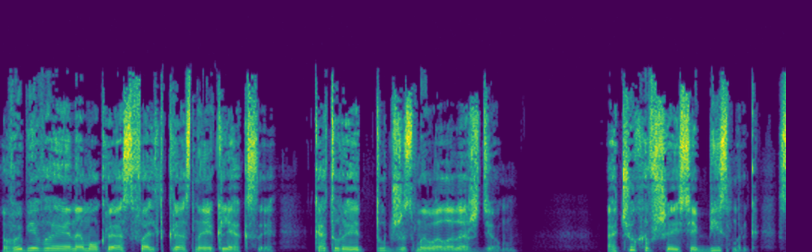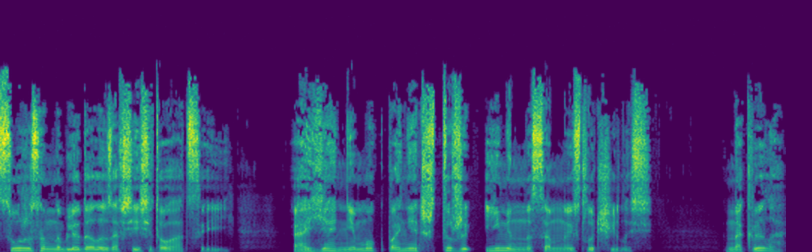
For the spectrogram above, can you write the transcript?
выбивая на мокрый асфальт красные кляксы, которые тут же смывало дождем. Очухавшаяся Бисмарк с ужасом наблюдала за всей ситуацией, а я не мог понять, что же именно со мной случилось. Накрыло?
